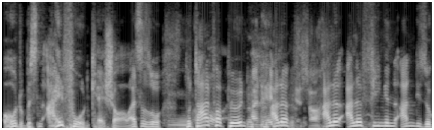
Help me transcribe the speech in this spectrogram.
oh, du bist ein iPhone-Cacher, weißt du, so mm, total oh, verpönt. Alle, alle, alle fingen an, diese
